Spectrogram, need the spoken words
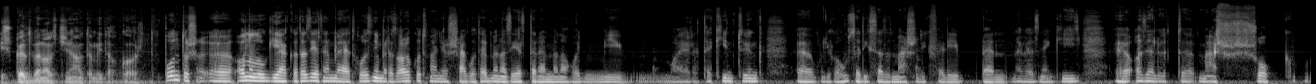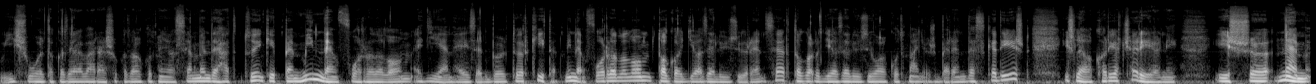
és közben azt csinált, amit akart. Pontos uh, analógiákat azért nem lehet hozni, mert az alkotmányosságot ebben az értelemben, ahogy mi ma erre tekintünk, mondjuk a 20. század második felében neveznénk így, uh, azelőtt mások is voltak az elvárások az alkotmányal szemben, de hát tulajdonképpen minden forradalom egy ilyen helyzetből tör ki. Tehát minden forradalom tagadja az előző rendszer, tagadja az előző alkotmányos berendezkedést, és le akarja cserélni. És nem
